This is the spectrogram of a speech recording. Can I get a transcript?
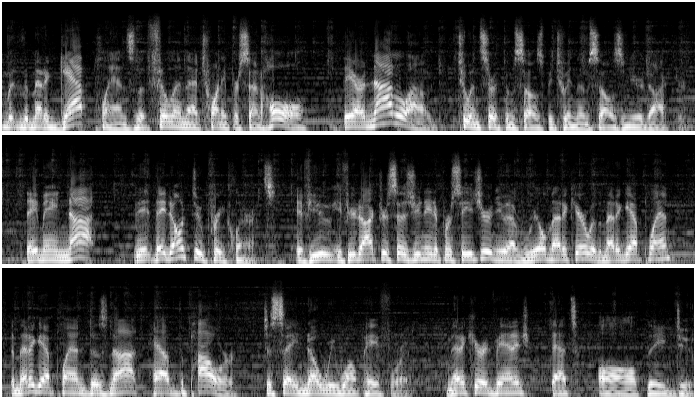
the Medigap plans that fill in that 20% hole, they are not allowed to insert themselves between themselves and your doctor. They may not, they, don't do preclearance. If, you, if your doctor says you need a procedure and you have real Medicare with a Medigap plan, the Medigap plan does not have the power to say, no, we won't pay for it. Medicare Advantage, that's all they do.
